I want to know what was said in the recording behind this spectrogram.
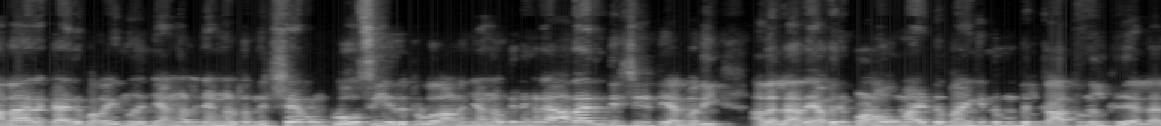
ആധാരക്കാർ പറയുന്നത് ഞങ്ങൾ ഞങ്ങളുടെ നിക്ഷേപം ക്ലോസ് ചെയ്തിട്ടുള്ളതാണ്. ഞങ്ങൾക്ക് ഞങ്ങളുടെ ആധാരം തിരിച്ചു കിട്ടിയാൽ മതി. അതല്ലാതെ അവർ പണവുമായിട്ട് ബാങ്കിന്റെ മുമ്പിൽ കാത്തു നിൽക്കുകയല്ല.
